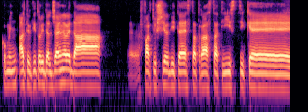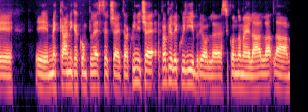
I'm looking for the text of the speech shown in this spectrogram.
come altri titoli del genere, da eh, farti uscire di testa tra statistiche e meccaniche complesse, eccetera. Quindi c'è proprio l'equilibrio, il, secondo me, la, la, la,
